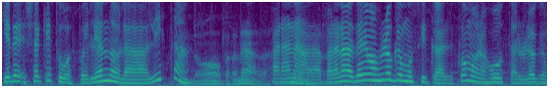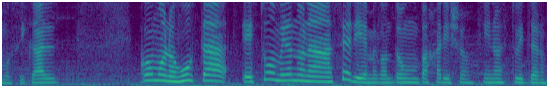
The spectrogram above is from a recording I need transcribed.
¿Quiere, ¿Ya que estuvo spoileando la lista? No, para nada. Para nada, para nada. Tenemos bloque musical. ¿Cómo nos gusta el bloque musical? ¿Cómo nos gusta? Estuvo mirando una serie, me contó un pajarillo, y no es Twitter.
